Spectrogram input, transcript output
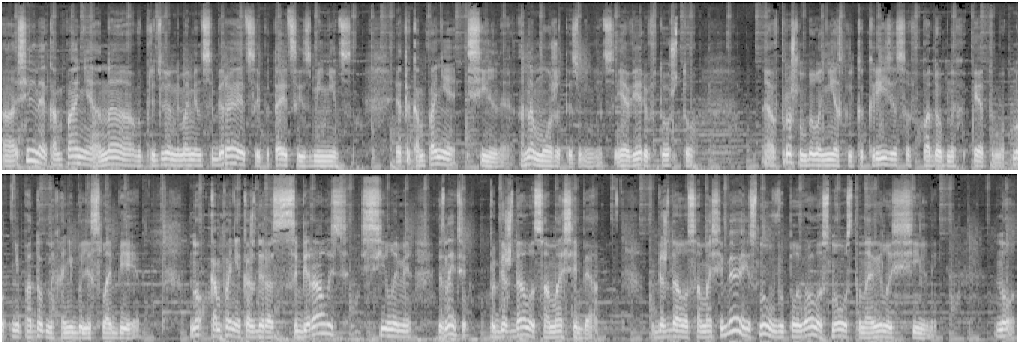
А сильная компания, она в определенный момент собирается и пытается измениться. Эта компания сильная, она может измениться. Я верю в то, что в прошлом было несколько кризисов, подобных этому. Ну, не подобных, они были слабее. Но компания каждый раз собиралась силами и, знаете, побеждала сама себя. Побеждала сама себя и снова выплывала, снова становилась сильной. Но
